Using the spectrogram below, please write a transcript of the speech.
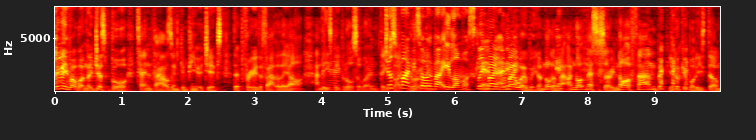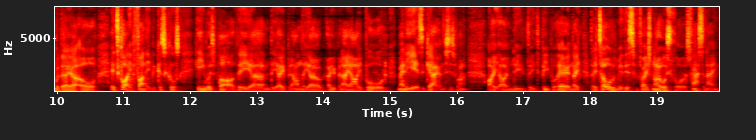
really well when they've just bought 10,000 computer chips that prove the fact that they are and these yeah. people also own things just like might be talking about Elon Musk we, may, we may well be. I'm not a, yeah. I'm not necessarily not a fan but if you look at what he's done with AI or it's quite funny because of course he was part of the um, the open on the uh, open AI board many years ago and this is when I, I knew the, the, people here and they, they told me this information. I always thought it was fascinating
